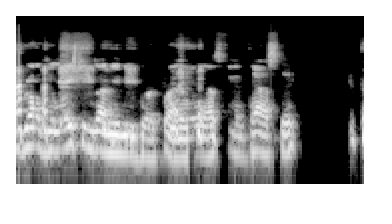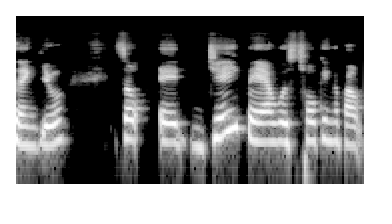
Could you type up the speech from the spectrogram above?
Congratulations on your new book, by the way. That's fantastic. Thank you. So uh, Jay Baer was talking about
